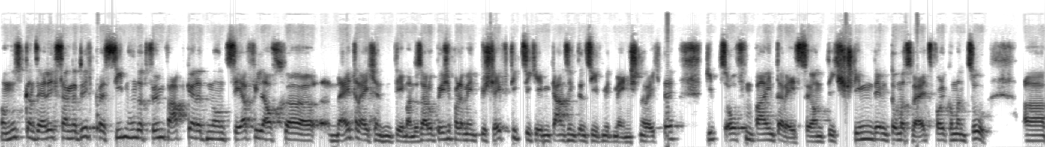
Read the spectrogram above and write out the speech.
man muss ganz ehrlich sagen, natürlich bei 705 Abgeordneten und sehr viel auch äh, weitreichenden Themen. Das Europäische Parlament beschäftigt sich eben ganz intensiv mit Menschenrechten, gibt es offenbar Interesse. Und ich stimme dem Thomas Weiz vollkommen zu. Äh,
